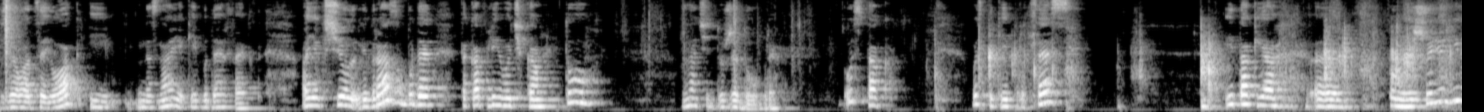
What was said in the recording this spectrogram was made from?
взяла цей лак і не знаю, який буде ефект. А якщо відразу буде така плівочка, то значить дуже добре. Ось так. Ось такий процес. І так я е, помішую їх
